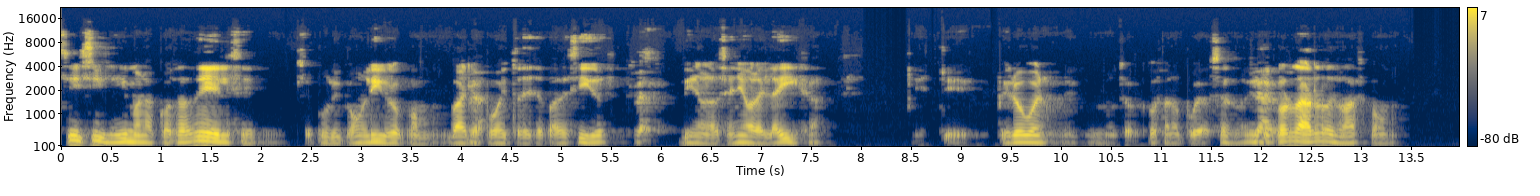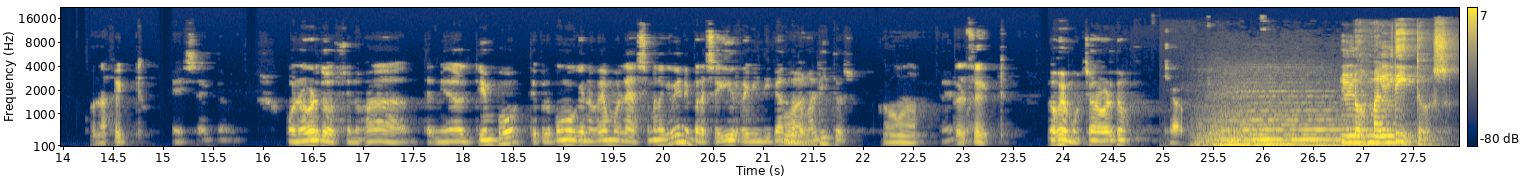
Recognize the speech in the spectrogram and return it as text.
Sí, sí, leímos las cosas de él, se, se publicó un libro con varios poetas desaparecidos. Claro. Vino la señora y la hija. Este, pero bueno, otra cosa no puede hacer, ¿no? Y recordarlo además con, con afecto. Exactamente. Bueno, Alberto, se nos ha terminado el tiempo. Te propongo que nos veamos la semana que viene para seguir reivindicando a los malditos. ¿Eh? Perfecto. Nos vemos. Chao, Alberto. Chao. Los malditos.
